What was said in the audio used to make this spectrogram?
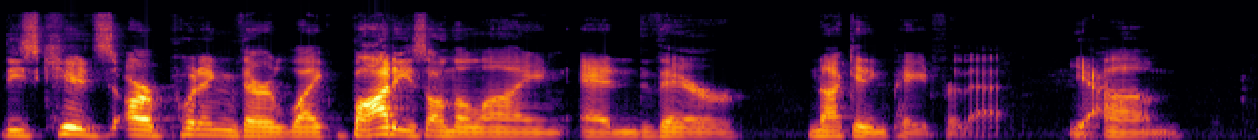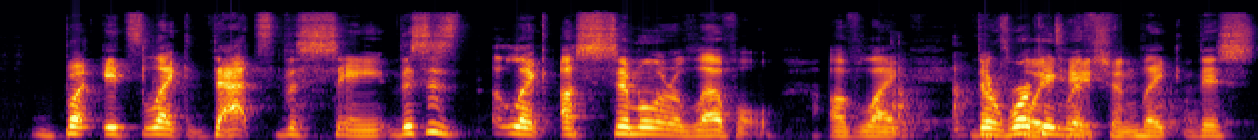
These kids are putting their like bodies on the line and they're not getting paid for that. Yeah. Um, but it's like that's the same. This is like a similar level of like they're working with like this.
